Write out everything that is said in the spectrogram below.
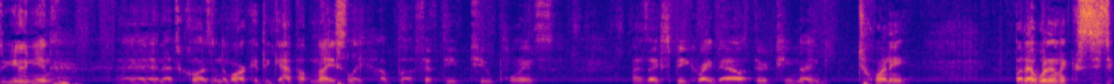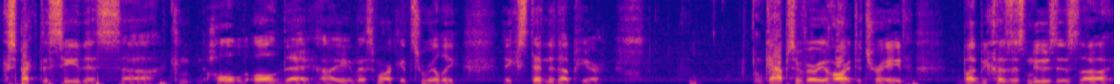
Union, and that's causing the market to gap up nicely, up uh, 52 points as I speak right now at 13.920 but I wouldn't ex- expect to see this uh, hold all day. I mean, this market's really extended up here. Gaps are very hard to trade, but because this news is uh,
